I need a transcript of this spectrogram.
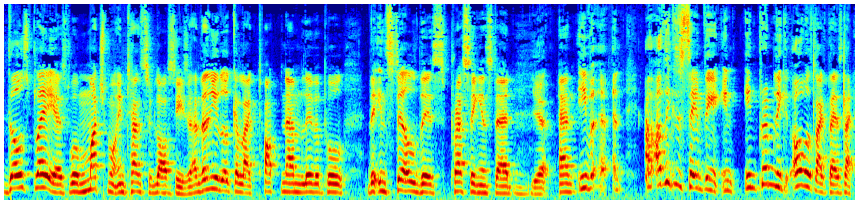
Those players were much more intensive last season, and then you look at like Tottenham, Liverpool. They instilled this pressing instead. Yeah. and even and I think it's the same thing in in Premier League. It's always like that. It's like,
